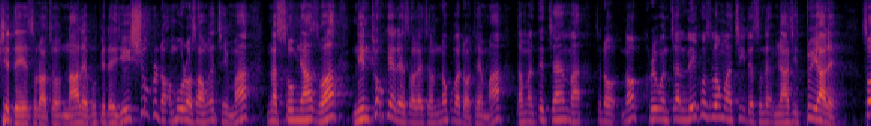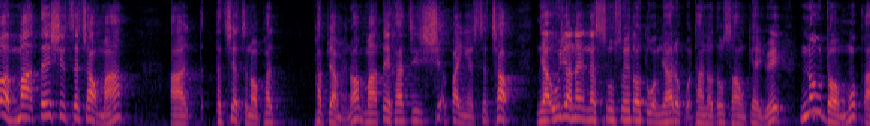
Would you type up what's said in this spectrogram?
ဖြစ်တယ်ဆိုတော့ကျွန်တော်နားလည်ဖို့ဖြစ်တယ်ယေရှုခရစ်တော်အမှုတော်ဆောင်တဲ့အချိန်မှာနတ်ဆိုးများစွာနင်ထုတ်ခဲ့တယ်ဆိုတော့လေကျွန်တော်နှုတ်ကပတ်တော်ထဲမှာတမန်တစ်ကျမ်းမှာကျွန်တော်နော်ခရစ်ဝင်ကျမ်း၄ခုစလုံးမှာကြည့်တယ်ဆိုလည်းအများကြီးတွေ့ရတယ်ဆိုတော့မာသဲ86မှာအာတစ်ချက်ကျွန်တော်ဖတ်ဖတ်ပြမယ်နော်မာသဲခန်းကြီး၈အပိုင်ငယ်16 ညာဦးရ၌နတ်ဆိုးဆွဲသောသူအများတို့ကိုအထံတော်သို့ဆောင်ခဲ့၍နှုတ်တော်မွတ်ကာ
